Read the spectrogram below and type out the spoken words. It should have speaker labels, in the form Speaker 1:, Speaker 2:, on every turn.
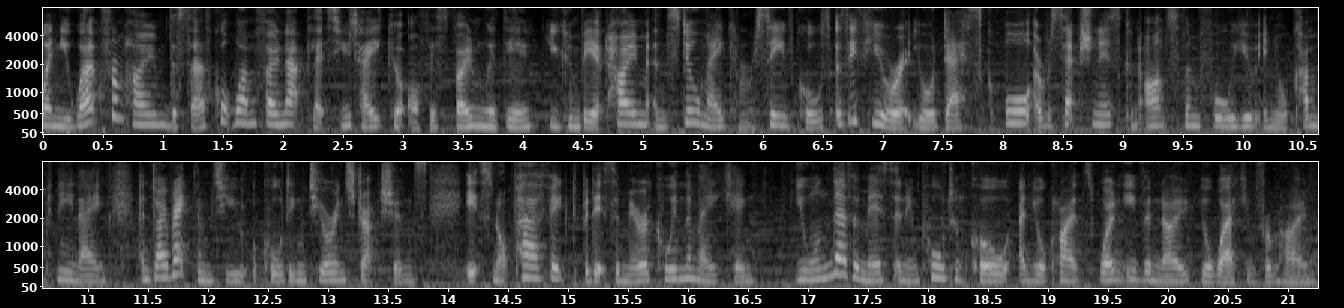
Speaker 1: When you work from home, the Servcorp Onefone app lets you take your office phone with you. You can be at home and still make and receive calls as if you were at your desk, or a receptionist can answer them for you in your company name and direct them to you according to your instructions. It's not perfect, but it's a miracle in the making. You will never miss an important call, and your clients won't even know you're working from home.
